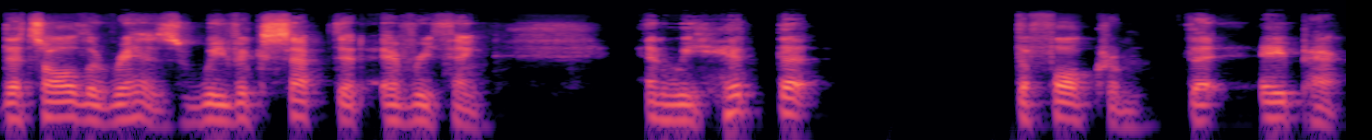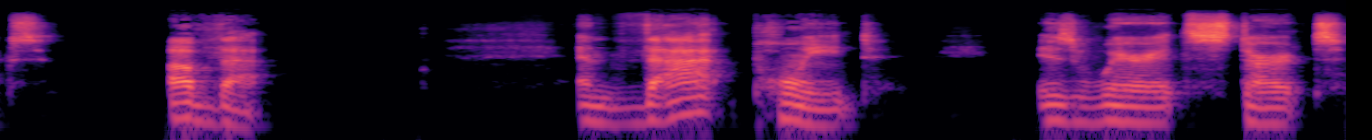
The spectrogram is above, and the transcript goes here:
that's all there is we've accepted everything and we hit the the fulcrum the apex of that. And that point is where it starts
